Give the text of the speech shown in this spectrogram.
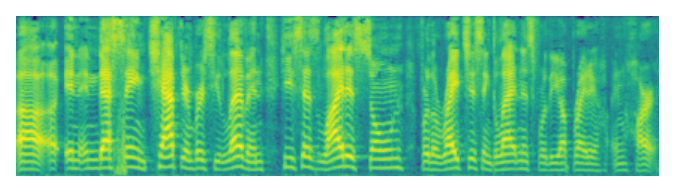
uh, in, in that same chapter in verse 11, he says, Light is sown for the righteous and gladness for the upright in heart.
